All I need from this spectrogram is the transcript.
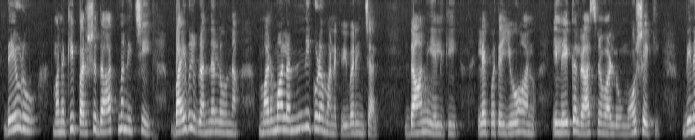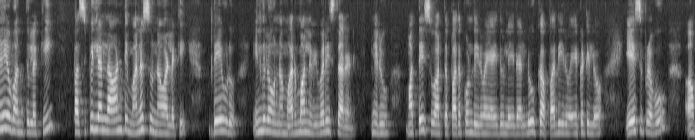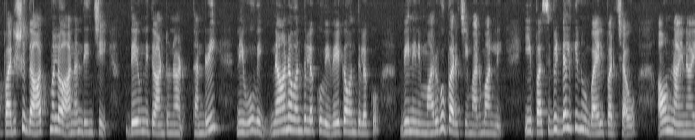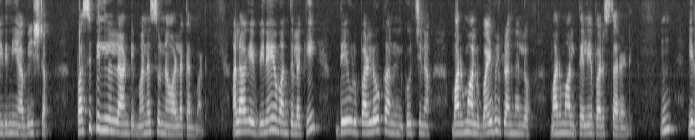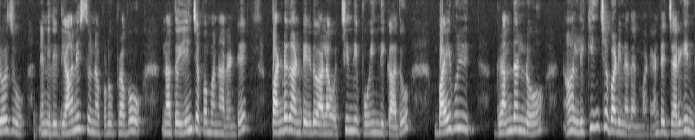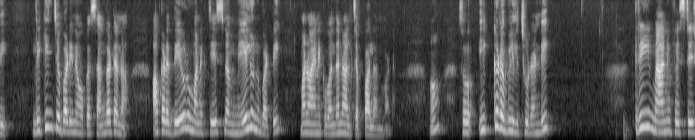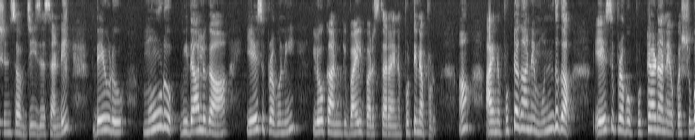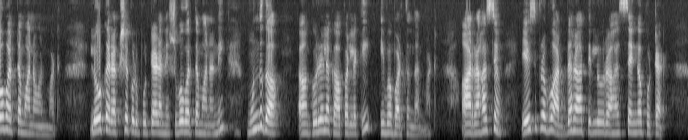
దేవుడు మనకి పరిశుద్ధాత్మనిచ్చి బైబిల్ గ్రంథంలో ఉన్న మర్మాలన్నీ కూడా మనకి వివరించాలి. దాని ఎలికి లేకపోతే యోహాను ఈ లేఖలు రాసిన వాళ్ళు మోషేకి వినయవంతులకి పసిపిల్ల లాంటి మనసు ఉన్న వాళ్ళకి దేవుడు ఇందులో ఉన్న మర్మాలను వివరిస్తారండి. మీరు మత్తే వార్త పదకొండు ఇరవై ఐదు లేదా లూక పది ఇరవై ఒకటిలో యేసు ప్రభు ఆ పరిశుద్ధ ఆత్మలో ఆనందించి దేవునితో అంటున్నాడు తండ్రి నీవు విజ్ఞానవంతులకు వివేకవంతులకు వీనిని మరుగుపరిచి మర్మాల్ని ఈ పసిబిడ్డలకి నువ్వు బయలుపరిచావు. అవును నాయన ఇది నీ అభీష్టం. పసిపిల్లల లాంటి మనస్సున్న వాళ్ళకన్నమాట. అలాగే వినయవంతులకి దేవుడు పరలోకాన్ని కూర్చిన మర్మాలు బైబిల్ గ్రంథంలో మర్మాలు తెలియపరుస్తారండి. ఈరోజు నేను ఇది ధ్యానిస్తున్నప్పుడు ప్రభు నాతో ఏం చెప్పమన్నారంటే పండగ అంటే ఏదో అలా వచ్చింది పోయింది కాదు బైబిల్ గ్రంథంలో లిఖించబడినదనమాట అంటే జరిగింది లిఖించబడిన ఒక సంఘటన. అక్కడ దేవుడు మనకు చేసిన మేలును బట్టి మనం ఆయనకు వందనాలు చెప్పాలన్నమాట. సో ఇక్కడ వీళ్ళు చూడండి. త్రీ మేనిఫెస్టేషన్స్ ఆఫ్ జీసస్ అండి. దేవుడు మూడు విధాలుగా యేసు ప్రభుని లోకానికి బయలుపరుస్తారు. ఆయన పుట్టినప్పుడు. ఆయన పుట్టగానే ముందుగా యేసు ప్రభు పుట్టాడు అనే ఒక శుభవర్తమానం అనమాట లోక రక్షకుడు పుట్టాడనే శుభవర్తమానాన్ని ముందుగా గొర్రెల కాపర్లకి ఇవ్వబడుతుంది అనమాట ఆ రహస్యం యేసుప్రభు అర్ధరాత్రిలో రహస్యంగా పుట్టాడు.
